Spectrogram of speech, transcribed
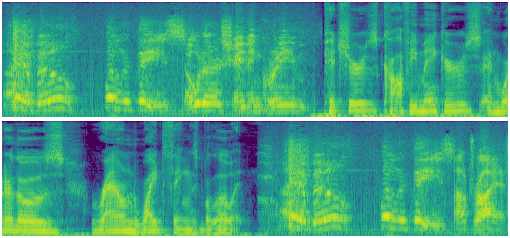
Hiya, Bill. What'll it be? Soda, shaving cream? Pitchers, coffee makers, and what are those round white things below it? Hiya, Bill. What'll it be? I'll try it.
